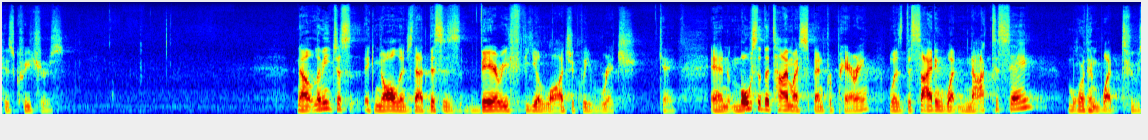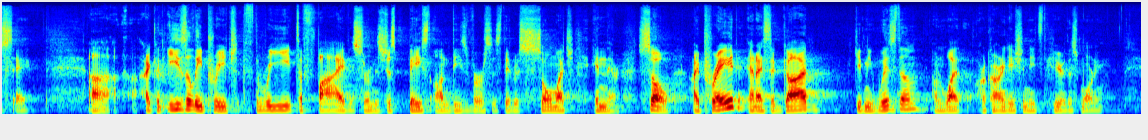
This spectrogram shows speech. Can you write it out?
his creatures. Now, let me just acknowledge that this is very theologically rich, okay? And most of the time I spent preparing was deciding what not to say more than what to say. Uh, I could easily preach three to five sermons just based on these verses. There is so much in there. So I prayed and I said, God, give me wisdom on what our congregation needs to hear this morning.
